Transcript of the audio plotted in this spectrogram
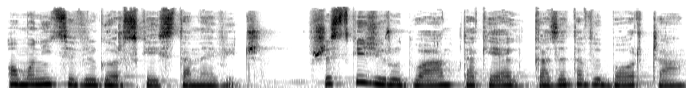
o Monicy Wilgorskiej-Stanewicz. Wszystkie źródła, takie jak Gazeta Wyborcza,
